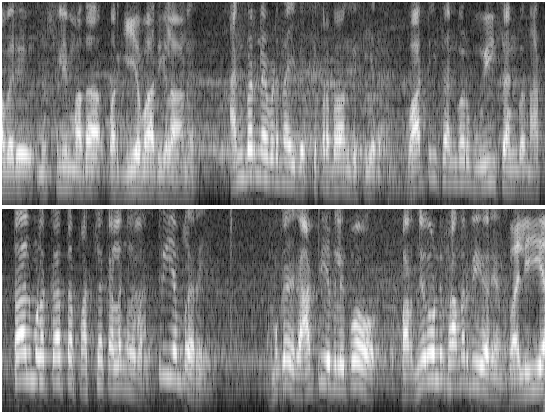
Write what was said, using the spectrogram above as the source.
അവർ മുസ്ലിം മത വർഗീയവാദികളാണ്. അൻവറിന് എവിടുന്ന ഈ വ്യക്തിപ്രഭാവം കിട്ടിയത്? What is Anwar who is Anwar? നട്ടാൽ മുളക്കാത്ത പച്ചക്കള്ളങ്ങൾ രാഷ്ട്രീയം വേറെ. നമുക്ക് രാഷ്ട്രീയത്തിൽ ഇപ്പോൾ പറഞ്ഞതുകൊണ്ട് സാന്ദർഭികമാണ് വലിയ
